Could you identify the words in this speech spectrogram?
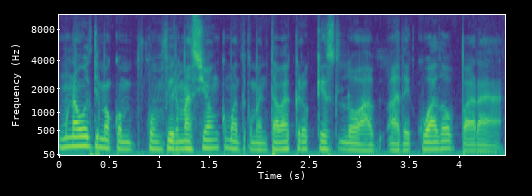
una última confirmación, como te comentaba, creo que es lo adecuado para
